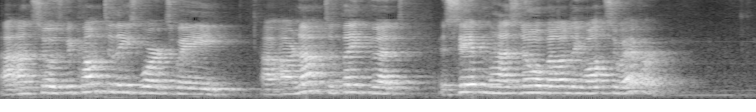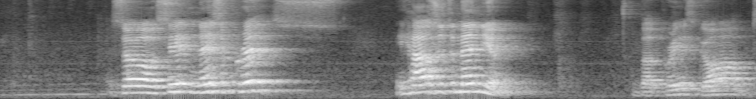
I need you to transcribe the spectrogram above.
Uh, and so, as we come to these words, we uh, are not to think that Satan has no ability whatsoever. So, Satan is a prince, he has a dominion. But praise God,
